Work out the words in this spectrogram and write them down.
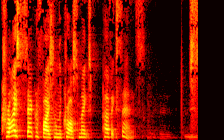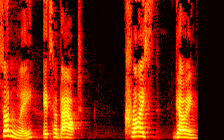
Christ's sacrifice on the cross makes perfect sense. Suddenly, it's about Christ going,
